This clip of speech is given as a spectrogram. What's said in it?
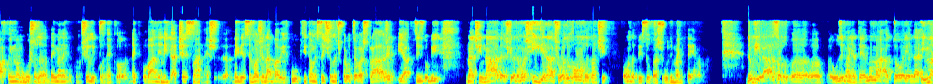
ako ima mogućnost da, da ima neku komšiliku, neko, neko vani, neka česma, neš, negdje se može nabaviti, kupiti tome slično, znači prvo trebaš tražiti i ako se izgubi znači nada, da možeš i gdje naći vodu, onda znači onda pristupaš uzimanju tejemama. Drugi razlog uh, uh, uzimanja temuma, a to je da ima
